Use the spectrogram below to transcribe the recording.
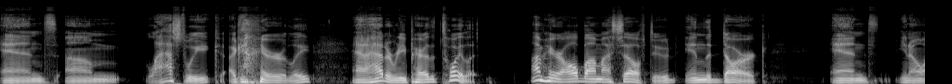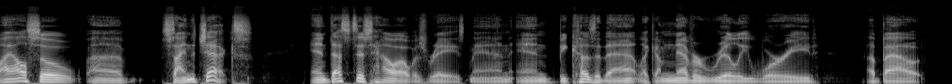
And um, last week I got here early and I had to repair the toilet. I'm here all by myself, dude, in the dark. And, you know, I also uh, signed the checks. And that's just how I was raised, man. And because of that, like, I'm never really worried about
